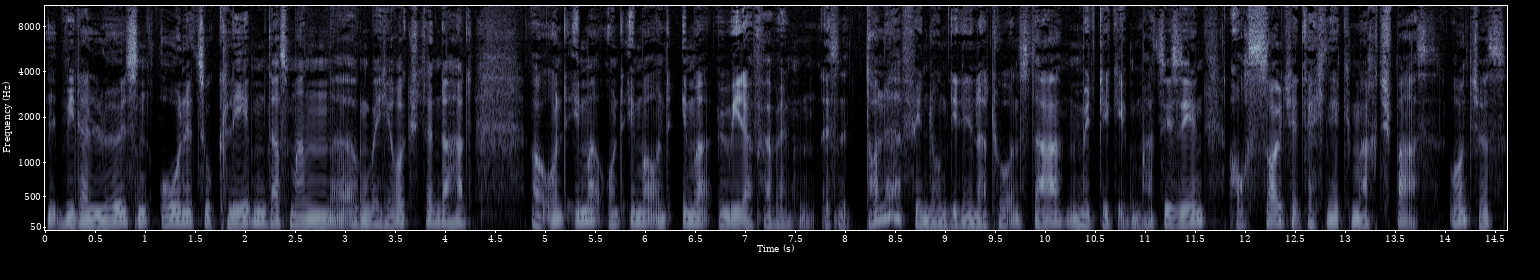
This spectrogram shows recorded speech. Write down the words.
wieder lösen, ohne zu kleben, dass man äh, irgendwelche Rückstände hat äh, und immer und immer und immer wieder verwenden. Das ist eine tolle Erfindung, die die Natur uns da mitgegeben hat. Sie sehen, auch solche Technik macht Spaß. Und tschüss.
